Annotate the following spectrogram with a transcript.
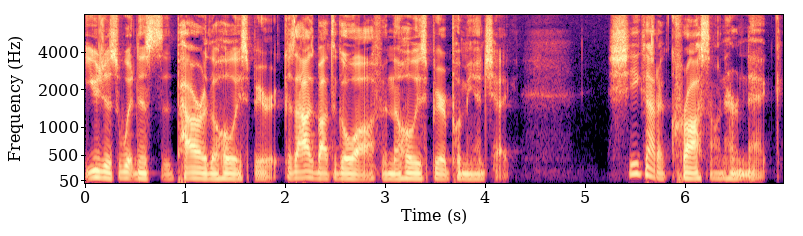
You just witnessed the power of the Holy Spirit because I was about to go off and the Holy Spirit put me in check. She got a cross on her neck.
